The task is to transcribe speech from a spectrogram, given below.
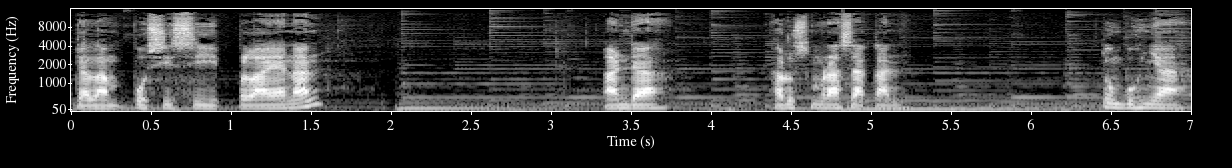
dalam posisi pelayanan, Anda harus merasakan tumbuhnya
